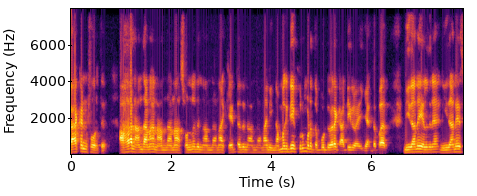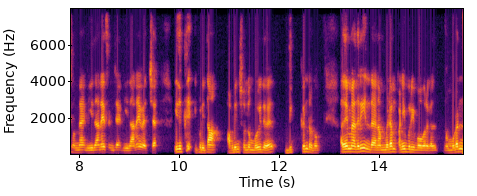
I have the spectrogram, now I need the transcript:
பேக் அண்ட் ஃபோர்த்து ஆஹா நான் தானா நான் தானா சொன்னது நான் தானா கேட்டது நான் தானா நீ நம்மகிட்டயே குறும்படத்தை போட்டு வேற காட்டிடுவாங்க இந்த பார் நீ தானே எழுதுன நீ தானே சொன்ன நீ தானே செஞ்ச நீ தானே வச்ச இதுக்கு இப்படிதான் அப்படின்னு சொல்லும்போது திக்குன்னு இருக்கும். அதே மாதிரி இந்த நம்மிடம் பணிபுரிபவர்கள் நம்முடன்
